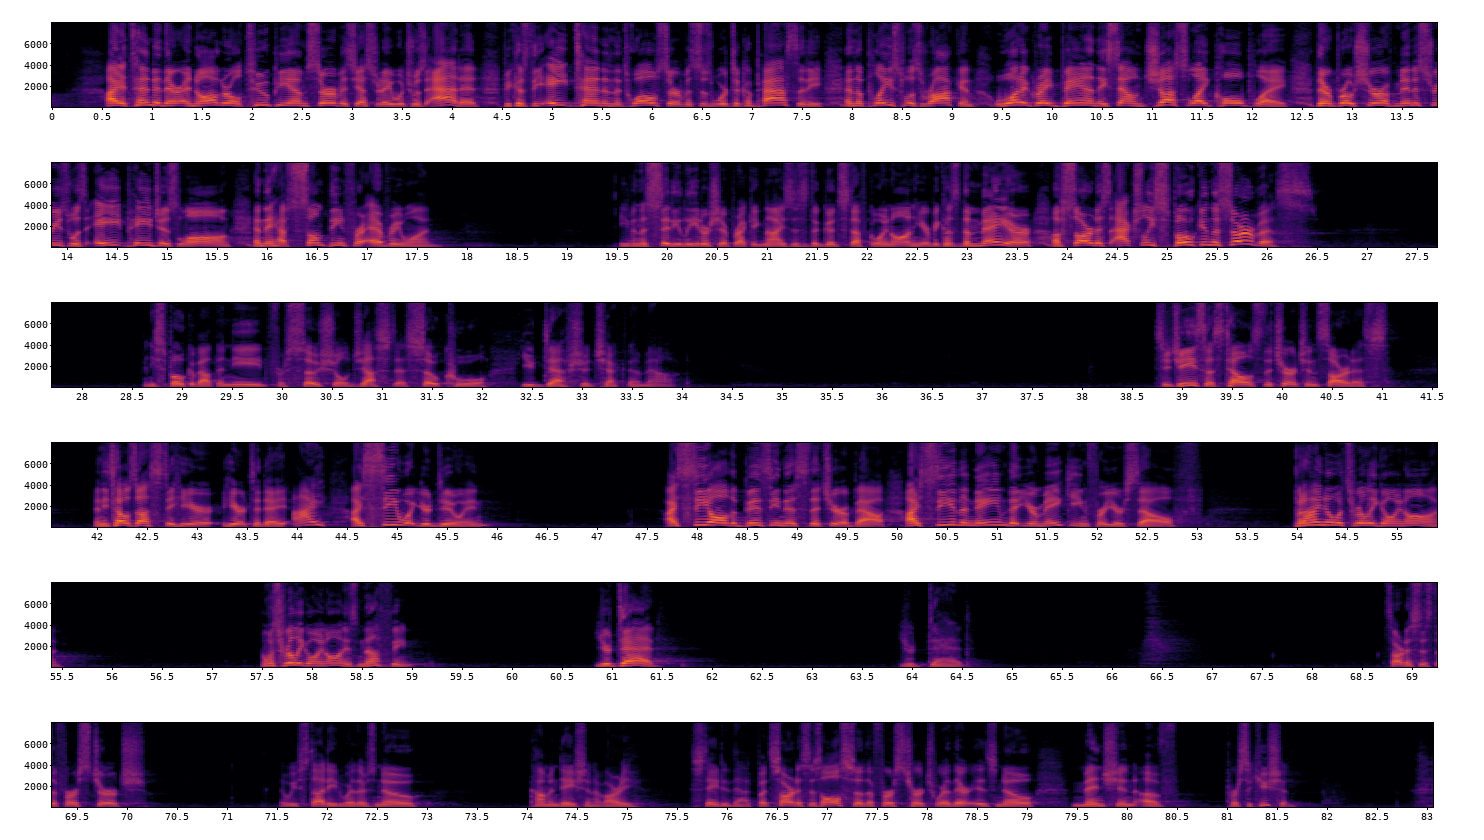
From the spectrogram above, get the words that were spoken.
I attended their inaugural 2 p.m. service yesterday, which was added because the 8, 10, and the 12 services were to capacity, and the place was rocking. What a great band. They sound just like Coldplay. Their brochure of ministries was eight pages long, and they have something for everyone. Even the city leadership recognizes the good stuff going on here because the mayor of Sardis actually spoke in the service. And he spoke about the need for social justice. So cool. You deaf should check them out. See, Jesus tells the church in Sardis, and he tells us to hear here today, I, I see what you're doing. I see all the busyness that you're about. I see the name that you're making for yourself, but I know what's really going on. And what's really going on is nothing. You're dead. You're dead. Sardis is the first church that we've studied where there's no commendation. I've already stated that. But Sardis is also the first church where there is no mention of persecution.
